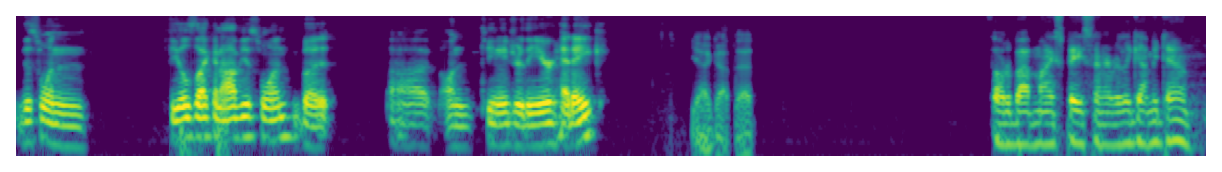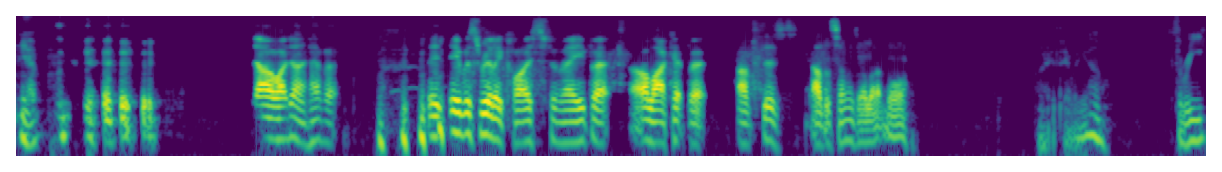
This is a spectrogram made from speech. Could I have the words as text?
this one feels like an obvious one, but uh, on Teenager of the Year, Headache. Yeah, I got that. Thought about MySpace and it really got me down. Yep. No, I don't have it. it. It was really close for me, but I like it. But uh, there's other songs I like more. All right, there we go. Three.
